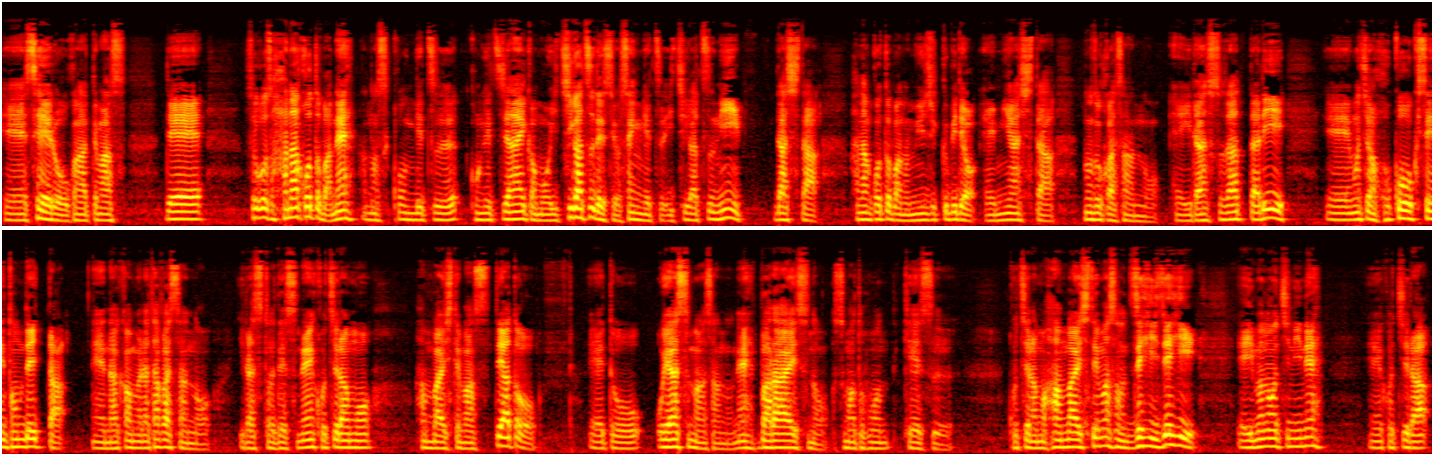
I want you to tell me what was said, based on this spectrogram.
えー、セールを行ってます。で、それこそ花言葉ね、あの、今月、今月じゃないかもう1月ですよ、先月1月に出した花言葉のミュージックビデオ、え、宮下のどかさんの、え、イラストだったり、え、もちろん歩行規制に飛んでいった、え、中村隆さんのイラストですね。こちらも販売してます。で、あと、えっ、ー、と、おやすまさんのね、バラアイスのスマートフォンケース、こちらも販売してますので、ぜひぜひ、えー、今のうちにね、えー、こちら、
